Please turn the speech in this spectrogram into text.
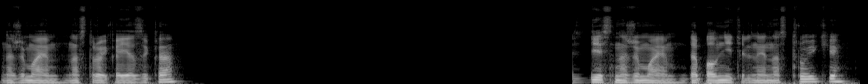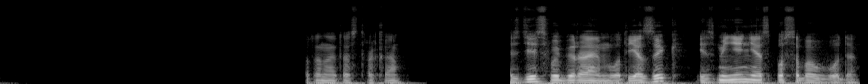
нажимаем настройка языка. Здесь нажимаем дополнительные настройки. Вот она эта строка. Здесь выбираем вот язык, изменение способа ввода.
